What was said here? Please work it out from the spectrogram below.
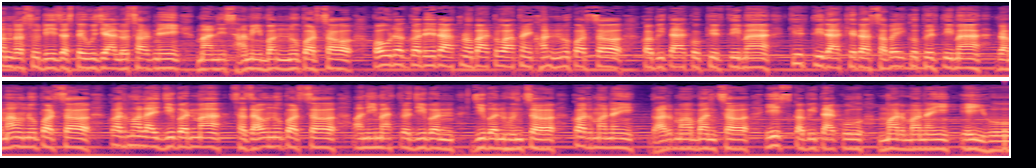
चन्द्र सूर्य जस्तै उज्यालो छर्ने मानिस हामी बन्नुपर्छ। पौरख गरेर आफ्नो बाटो आफै खन्नुपर्छ। कविताको कृतिमा कीर्ति राखेर सबैको कृतिमा रमाउनुपर्छ। कर्मलाई जीवनमा सजाउनुपर्छ। अनि मात्र जीवन जीवन हुन्छ। कर्म नै नै धर्म बन्छ। यस कविताको मर्म नै यही हो।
